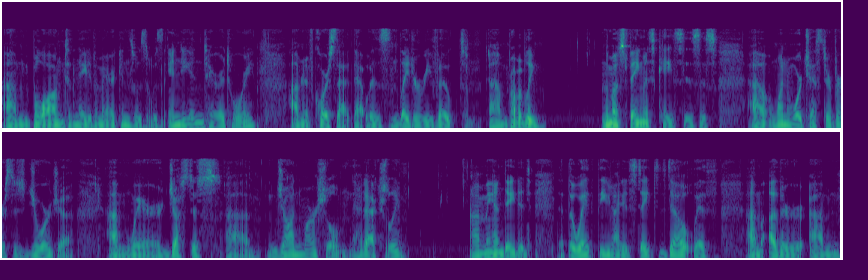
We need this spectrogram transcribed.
um, belonged to the Native Americans was was Indian territory, um, and of course that that was later revoked. Um, probably the most famous case is this uh, one Worcester versus Georgia, um, where Justice uh, John Marshall had actually uh, mandated that the way that the United States dealt with um, other um,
